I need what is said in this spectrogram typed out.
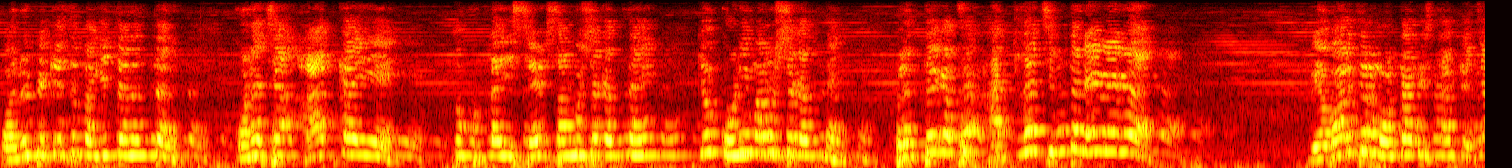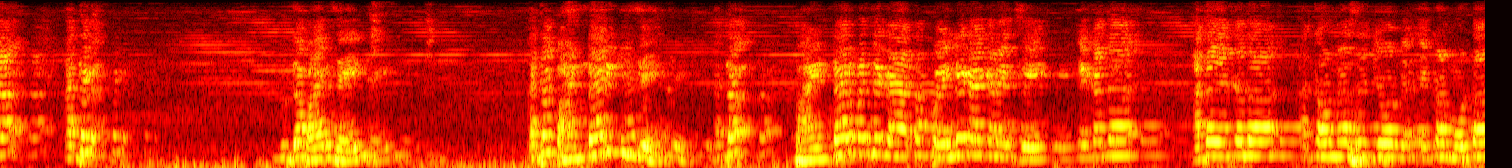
क्वालिफिकेशन बघितल्यानंतर कोणाच्या आत काय आहे तो कुठलाही सेट सांगू शकत नाही किंवा कोणी मानू शकत नाही. प्रत्येकाचं आतलं चिंतन हे वेगळं आहे. व्यवहार जर मोठा दिसणार त्याच्या आता सुद्धा बाहेर जाईल. आता भांडार किती आता भांडार म्हणजे काय? आता पहिले काय करायचे? एखादा आता एखादा अकाउंट असेल किंवा एका मोठा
